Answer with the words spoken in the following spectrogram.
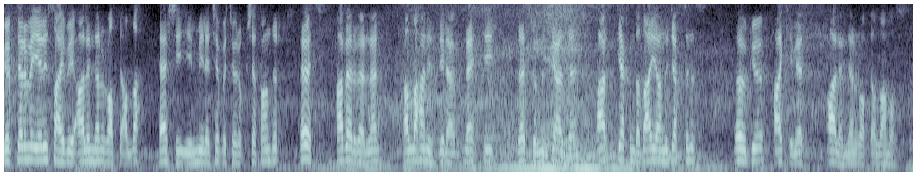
Göklerin ve yerin sahibi, alemlerin Rabbi Allah her şeyi ilmiyle çepeçevre kuşatandır. Evet, haber verilen Allah'ın izniyle Mehdi Resulümüz geldi. Artık yakında daha iyi anlayacaksınız. Övgü, hakimiyet, alemlerin Rabbi Allah'a mahsustur.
